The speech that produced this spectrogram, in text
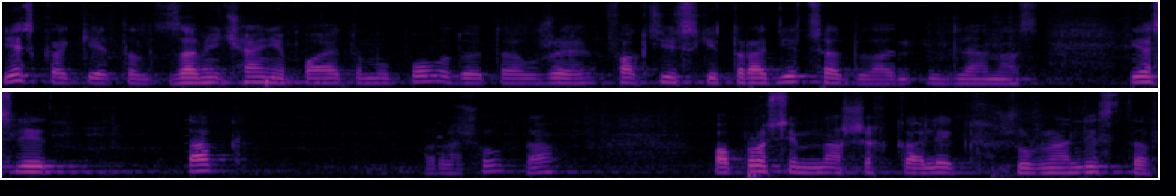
Есть какие-то замечания по этому поводу? Это уже фактически традиция для, для нас. Если так, хорошо, да? Попросим наших коллег-журналистов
